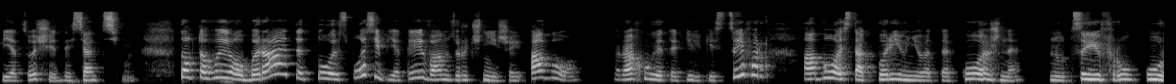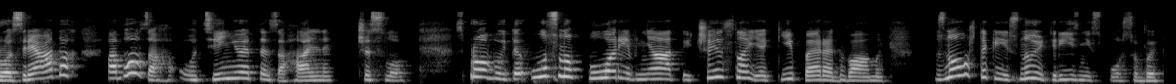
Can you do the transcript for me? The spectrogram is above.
567. Тобто ви обираєте той спосіб, який вам зручніший. Або рахуєте кількість цифр, або ось так порівнюєте кожне ну, цифру у розрядах, або оцінюєте загальне число. Спробуйте усно порівняти числа, які перед вами. Знову ж таки, існують різні способи.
